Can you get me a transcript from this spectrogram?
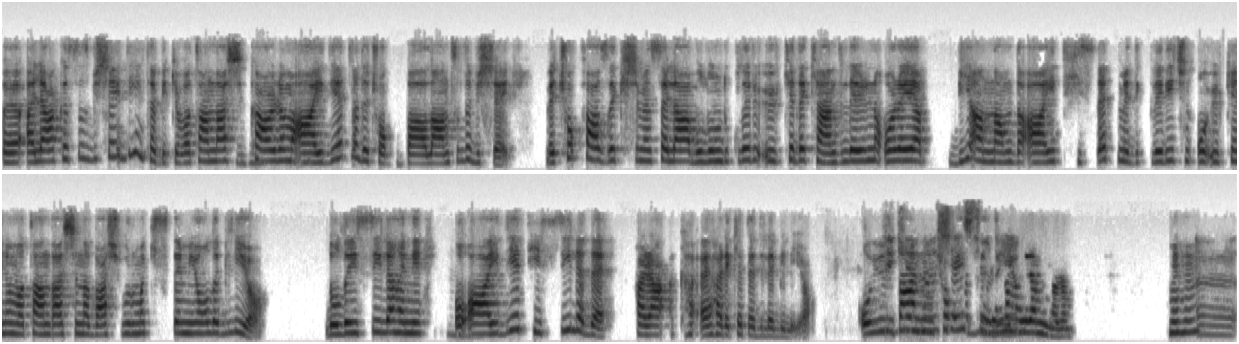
e, alakasız bir şey değil tabii ki. Vatandaşlık Hı hı. kavramı aidiyetle de çok bağlantılı bir şey. Ve çok fazla kişi mesela bulundukları ülkede kendilerini oraya bir anlamda ait hissetmedikleri için o ülkenin vatandaşlığına başvurmak istemiyor olabiliyor. Dolayısıyla hani o aidiyet hissiyle de hara- ha- hareket edilebiliyor. O Peki yüzden hemen hani çok şey sorayım. ayıramıyorum. Hı hı. Ee,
